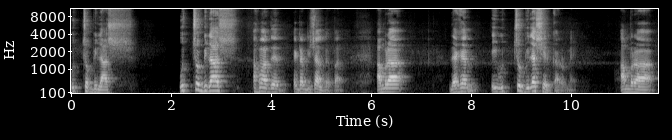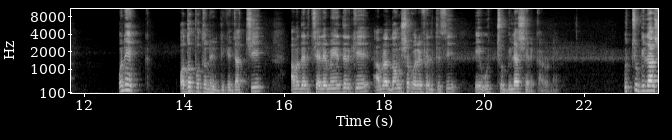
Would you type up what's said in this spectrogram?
উচ্চ বিলাস। উচ্চ বিলাস আমাদের একটা বিশাল ব্যাপার। আমরা দেখেন, এই উচ্চ বিলাসের কারণে আমরা অনেক অধপতনের দিকে যাচ্ছি। আমাদের ছেলে মেয়েদেরকে আমরা ধ্বংস করে ফেলতেছি এই উচ্চ বিলাসের কারণে। উচ্চ বিলাস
